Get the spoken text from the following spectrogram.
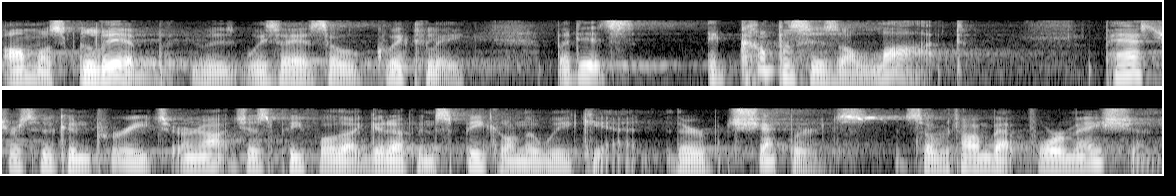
almost glib. We say it so quickly, but it's it encompasses a lot. Pastors who can preach are not just people that get up and speak on the weekend. They're shepherds. So we're talking about formation.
